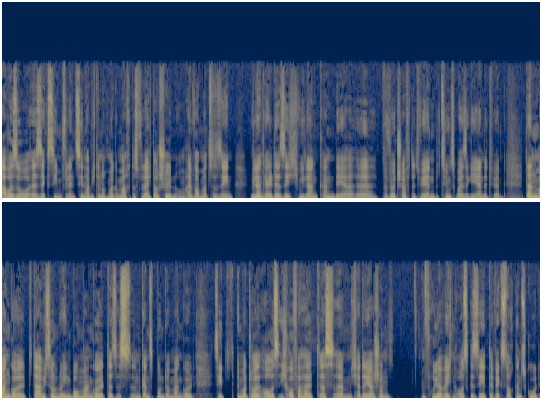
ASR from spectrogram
aber so äh, sechs, sieben Pflänzchen habe ich dann nochmal gemacht. Ist vielleicht auch schön, um einfach mal zu sehen, wie lange hält er sich, wie lange kann der äh, bewirtschaftet werden bzw. geerntet werden. Dann Mangold. Da habe ich so ein Rainbow Mangold. Das ist ein ganz bunter Mangold. Sieht immer toll aus. Ich hoffe halt, dass ähm, ich hatte ja schon im Frühjahr welchen ausgesät. Der wächst auch ganz gut.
